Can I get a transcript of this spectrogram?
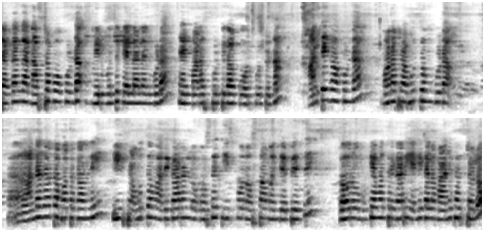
రకంగా నష్టపోకుండా మీరు ముందుకు వెళ్ళాలని కూడా నేను మనస్ఫూర్తిగా కోరుకుంటున్నా. అంతేకాకుండా మన ప్రభుత్వం కూడా అన్నదాత పథకాన్ని ఈ ప్రభుత్వం అధికారంలోకి వస్తే తీసుకొని వస్తామని చెప్పేసి గౌరవ ముఖ్యమంత్రి గారి ఎన్నికల మేనిఫెస్టోలో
